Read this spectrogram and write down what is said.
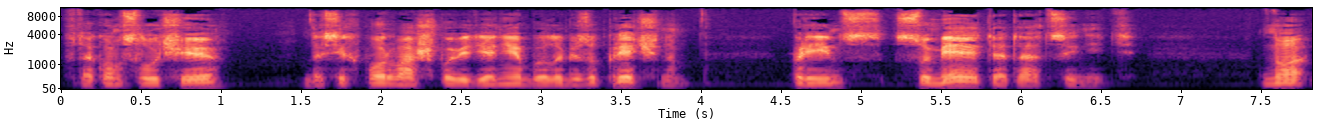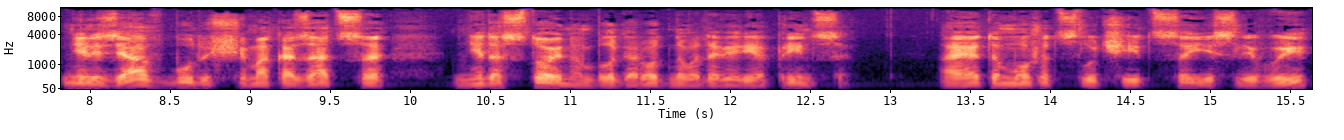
В таком случае до сих пор ваше поведение было безупречным. Принц сумеет это оценить. Но нельзя в будущем оказаться недостойным благородного доверия принца а это может случиться, если вы,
